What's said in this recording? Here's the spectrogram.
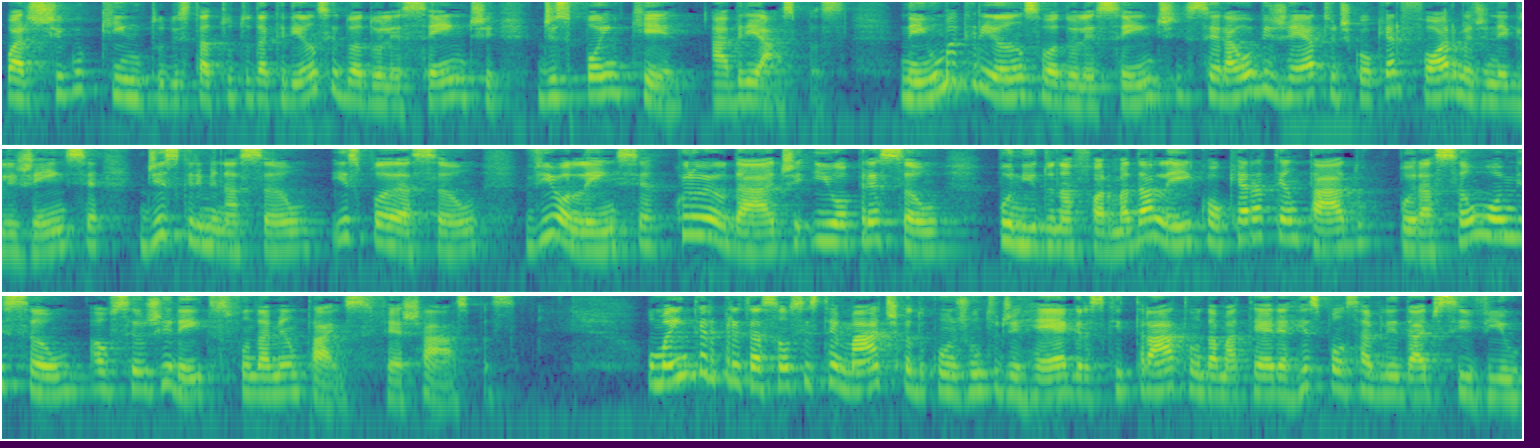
o artigo 5 do Estatuto da Criança e do Adolescente dispõe que, abre aspas, nenhuma criança ou adolescente será objeto de qualquer forma de negligência, discriminação, exploração, violência, crueldade e opressão, punido na forma da lei qualquer atentado, por ação ou omissão, aos seus direitos fundamentais. Fecha aspas. Uma interpretação sistemática do conjunto de regras que tratam da matéria responsabilidade civil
